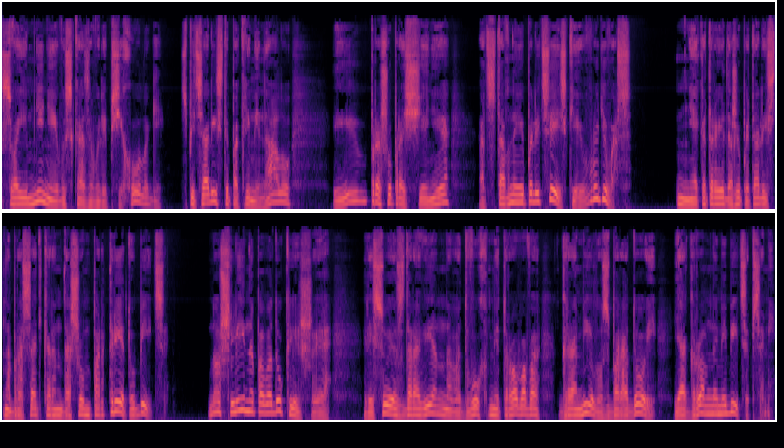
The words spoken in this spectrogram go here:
Свои мнения высказывали психологи, специалисты по криминалу и, прошу прощения, отставные полицейские, вроде вас. Некоторые даже пытались набросать карандашом портрет убийцы, но шли на поводу клише, рисуя здоровенного двухметрового громилу с бородой и огромными бицепсами.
